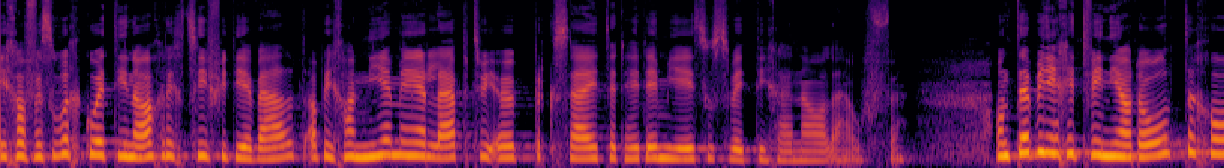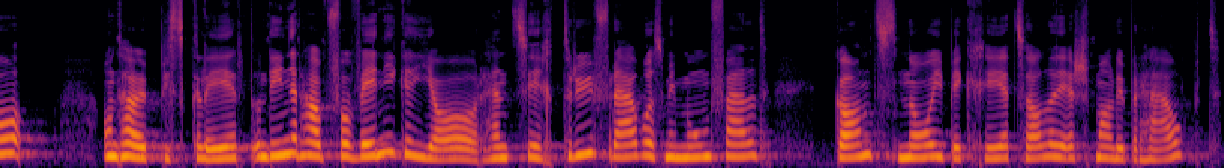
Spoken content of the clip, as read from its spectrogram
Ich habe versucht, gute Nachricht zu sein für die Welt, aber ich habe nie mehr erlebt, wie jemand gesagt hat, hey, dem Jesus will ich auch nachlaufen. Und dann bin ich in die Vineyard Olten gekommen und habe etwas gelernt. Und innerhalb von wenigen Jahren haben sich drei Frauen aus meinem Umfeld ganz neu bekehrt, das allererste Mal überhaupt.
